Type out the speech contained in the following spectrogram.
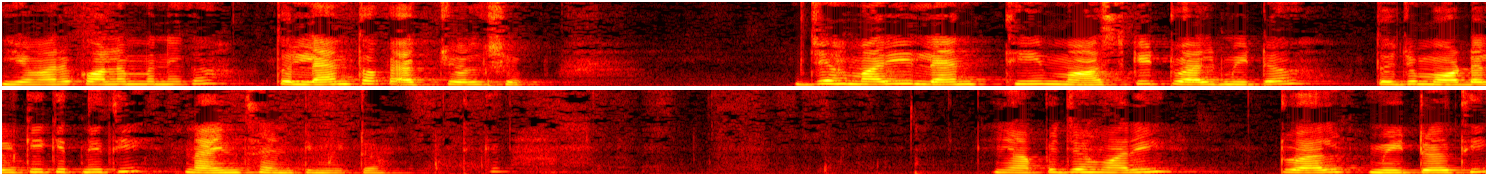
ये हमारा कॉलम बनेगा। तो लेंथ ऑफ़ एक्चुअल शिप जो हमारी लेंथ थी मास्ट की 12 मीटर तो जो मॉडल की कितनी थी? 9 सेंटीमीटर ठीक है? यहाँ पे जो हमारी 12 मीटर थी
